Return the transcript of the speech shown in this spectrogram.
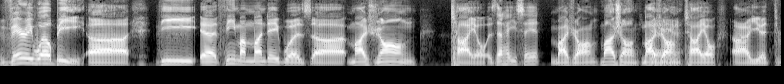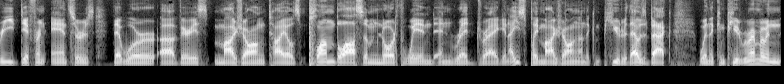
very well be. Uh, the uh, theme on Monday was uh, mahjong tile. Is that how you say it? Mahjong. Mahjong. mahjong Yeah, yeah. tile. Uh, you had three different answers that were uh, various mahjong tiles: plum blossom, north wind, and red dragon. I used to play mahjong on the computer. That was back when the computer. Remember when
